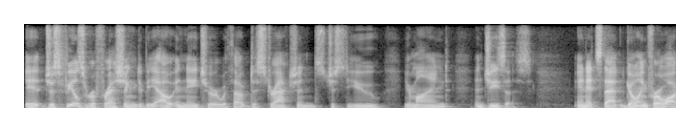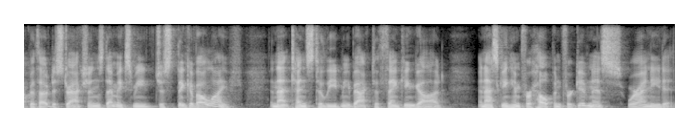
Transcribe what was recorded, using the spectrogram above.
It just feels refreshing to be out in nature without distractions, just you, your mind, and Jesus. And it's that going for a walk without distractions that makes me just think about life. And that tends to lead me back to thanking God and asking Him for help and forgiveness where I need it.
